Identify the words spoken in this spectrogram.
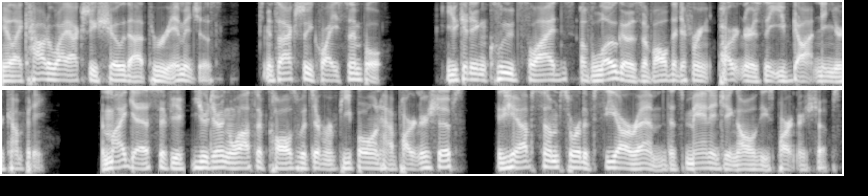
you're like, how do I actually show that through images? It's actually quite simple. You could include slides of logos of all the different partners that you've gotten in your company. And my guess, if you're doing lots of calls with different people and have partnerships, is you have some sort of CRM that's managing all of these partnerships.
